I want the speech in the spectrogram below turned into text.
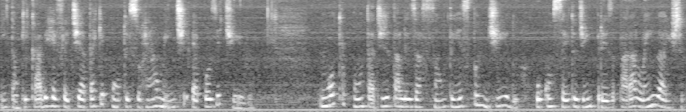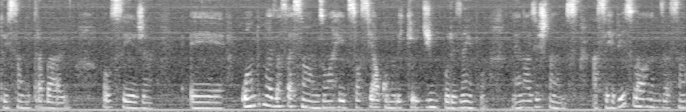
Então, que cabe refletir até que ponto isso realmente é positivo. Um outro ponto a digitalização tem expandido o conceito de empresa para além da instituição do trabalho, ou seja, é, quando nós acessamos uma rede social como o LinkedIn, por exemplo, né, nós estamos a serviço da organização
